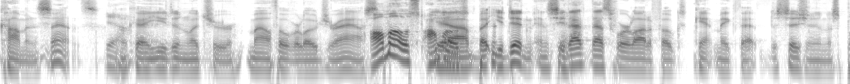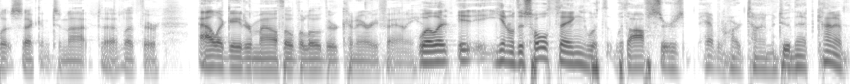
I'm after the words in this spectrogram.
common sense. Yeah. Okay, you didn't let your mouth overload your ass. Almost, almost. Yeah, but you didn't. And see that that's where a lot of folks can't make that decision in a split second to not uh, let their alligator mouth overload their canary fanny. Well, it, it you know this whole thing with with officers having a hard time and doing that kind of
